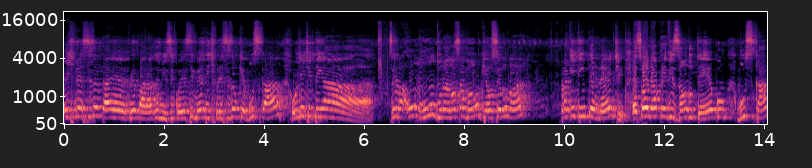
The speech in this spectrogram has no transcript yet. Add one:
A gente precisa estar é, preparado nisso, em conhecimento, a gente precisa o que? Buscar. Hoje a gente tem a, sei lá, um mundo na nossa mão, que é o celular. Para quem tem internet, é só olhar a previsão do tempo, buscar,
